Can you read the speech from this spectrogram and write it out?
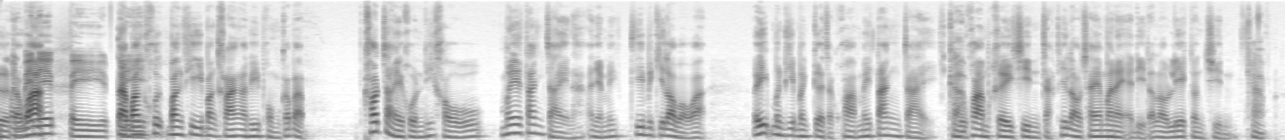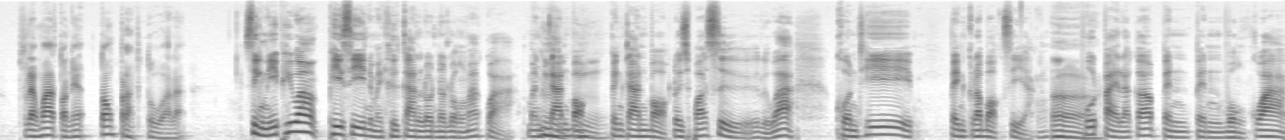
อมันแต่ไม่ว่าได้ไปแต่ไปบางคนบางทีบางครั้งอะพี่ผมก็แบบเข้าใจคนที่เขาไม่ได้ตั้งใจนะอันอย่างที่เมื่อกี้เราบอกว่าเอ้ยบางทีมันเกิดจากความไม่ตั้งใจหรือความเคยชินจากที่เราใช้มาในอดีตแล้วเราเรียกจนชินครับแสดงว่าตอนเนี้ยต้องปรับตัวละสิ่งนี้พี่ว่า PC เนี่ยมันคือการรณรงค์มากกว่า มันอืมการบอกอืมเป็นการบอกโดยเฉพาะสื่อหรือว่าคนที่ เป็นกระบอกเสียงเออพูดไปแล้วก็เป็นเป็นวงกว้าง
